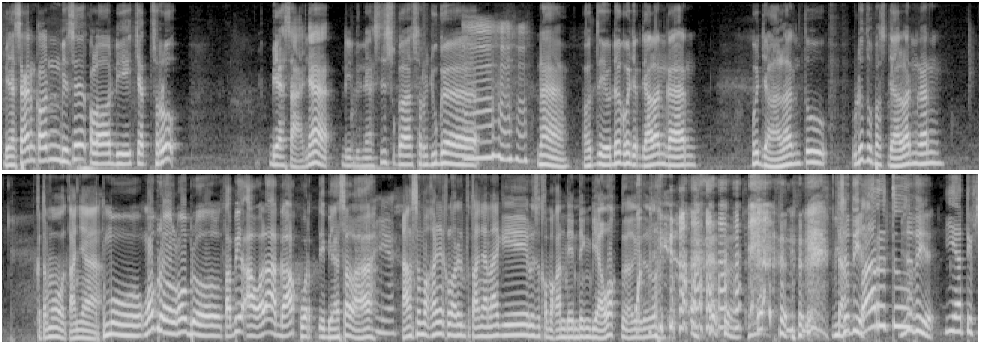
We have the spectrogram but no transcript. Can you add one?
Biasa kan kalau biasa kalau di chat seru biasanya di dunia sih suka seru juga. Mhm. Nah, waktu itu ya udah gue ajak jalan kan. Gue jalan tuh udah tuh pas jalan kan Ketemu tanya. ketemu ngobrol-ngobrol tapi awalnya agak awkward ya biasa lah. Iya. Langsung makanya keluarin pertanyaan lagi. Lu suka makan dendeng biawak gak gitu? Bisa tuh ya? Baru tuh. Bisa tuh ya? Iya tips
